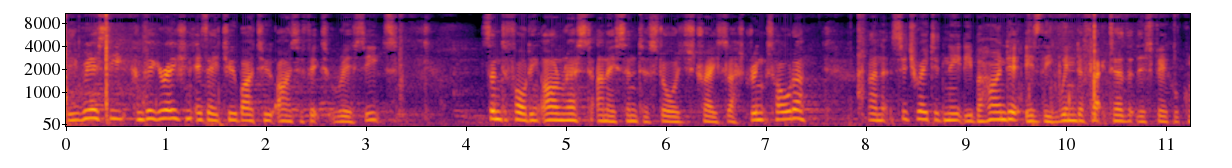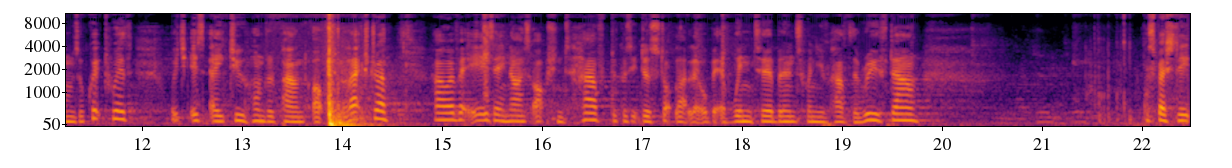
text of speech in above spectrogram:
The rear seat configuration is a 2x2 Isofix rear seats, centre folding armrest and a centre storage tray slash drinks holder and situated neatly behind it is the wind deflector that this vehicle comes equipped with which is a 200 pound optional extra. However it is a nice option to have because it does stop that little bit of wind turbulence when you have the roof down especially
